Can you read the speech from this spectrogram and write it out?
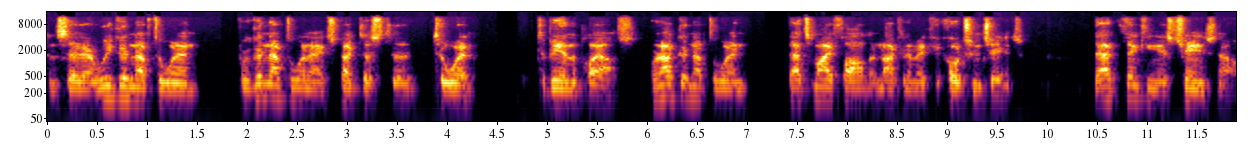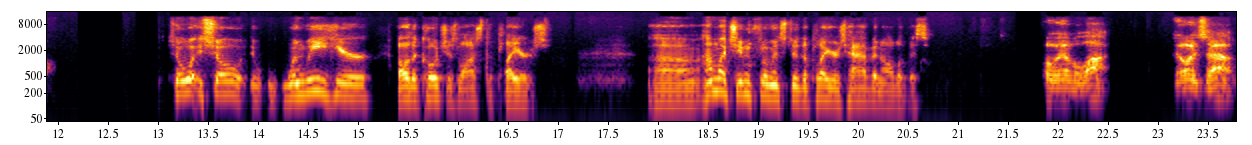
and said, "Are we good enough to win? If we're good enough to win. I expect us to to win, to be in the playoffs. We're not good enough to win. That's my fault. I'm not going to make a coaching change. That thinking has changed now. So, so when we hear, "Oh, the coaches lost the players," Uh, how much influence do the players have in all of this? Oh, they have a lot. They always have.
